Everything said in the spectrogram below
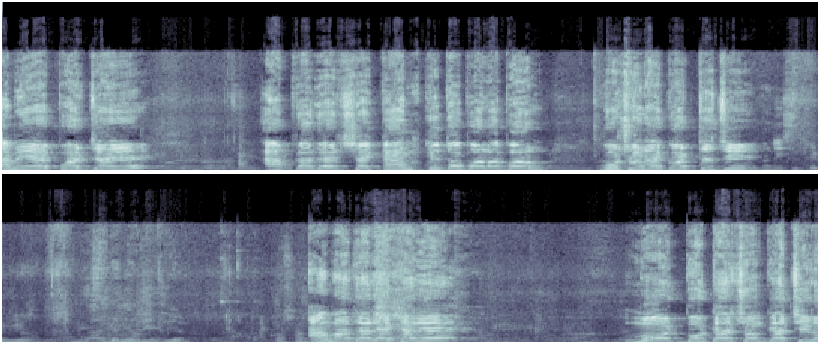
আমি এ পর্যায়ে আপনাদের সেই কাঙ্ক্ষিত ফলাফল ঘোষণা করতেছি। আমাদের এখানে মোট ভোটার সংখ্যা ছিল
